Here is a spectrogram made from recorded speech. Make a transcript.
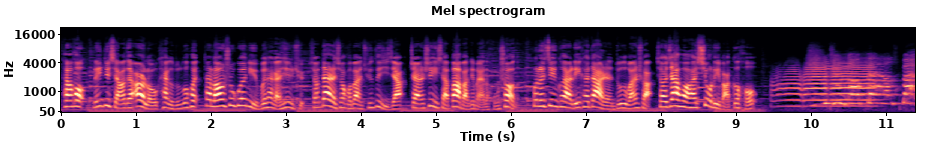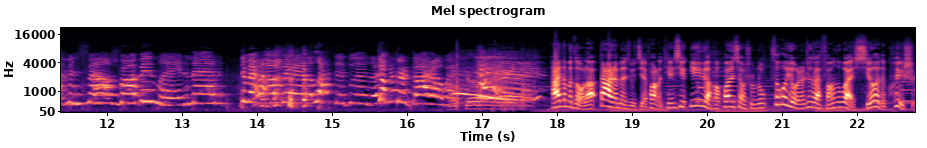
餐后，邻居想要在二楼开个读书会，但狼叔闺女不太感兴趣，想带着小伙伴去自己家展示一下爸爸给买的红哨子。为了尽快离开大人独自玩耍，小家伙还秀了一把歌喉。孩子们走了，大人们就解放了天性。音乐和欢笑声中，似乎有人正在房子外邪恶的窥视。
